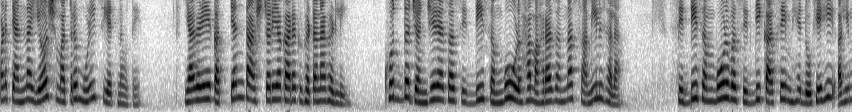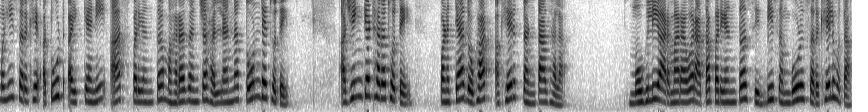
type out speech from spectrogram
पण त्यांना यश मात्र मुळीच येत नव्हते. यावेळी एक अत्यंत आश्चर्यकारक घटना घडली. खुद्द जंजिऱ्याचा सिद्धी संबूळ हा महाराजांना सामील झाला. सिद्धी संबूळ व सिद्धी कासिम हे दोघेही अहिमहीसारखे अतूट ऐक्याने आजपर्यंत महाराजांच्या हल्ल्यांना तोंड देत होते. अजिंक्य ठरत होते पण त्या दोघात अखेर तंटा झाला. मोगली आरमारावर आतापर्यंत सिद्धी संबूळ सरखेल होता.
